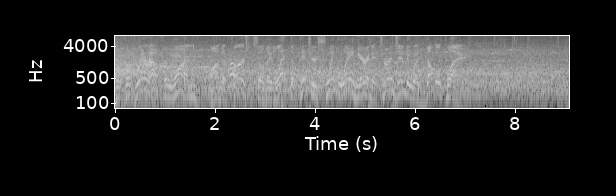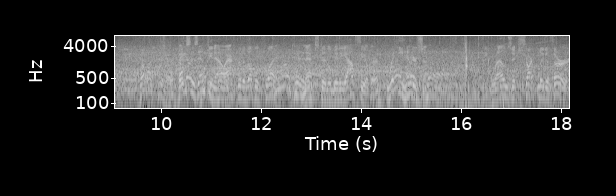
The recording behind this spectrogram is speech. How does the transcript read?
To Cabrera for one on to first, so they let the pitcher swing away here, and it turns into a double play. So base is empty now after the double play. And next it'll be the outfielder, Ricky Henderson. He grounds it sharply to third.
